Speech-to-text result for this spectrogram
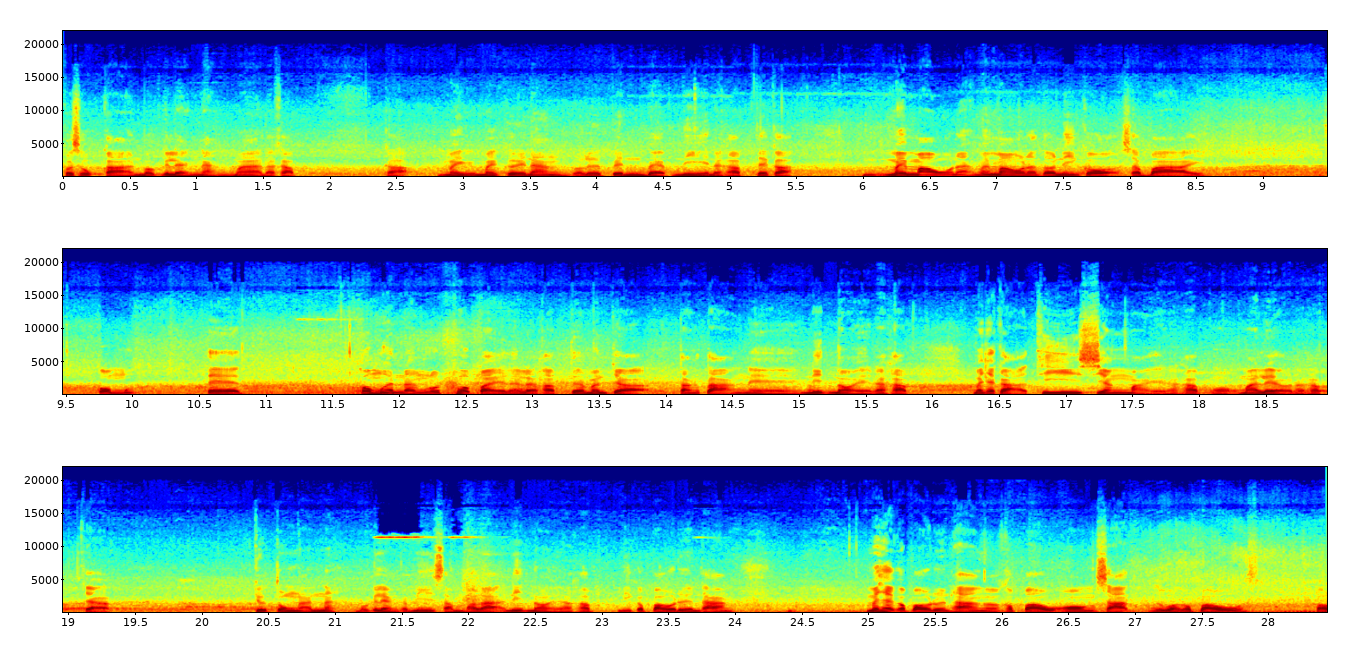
ประสบการณ์บอกกี่แหล่งหนังมากนะครับก็ไม่ไม่เคยนั่งก็เลยเป็นแบบนี้นะครับ แต่ก็ไม่เมานะไม่เมานะตอนนี้ก็สบายก็มุแต่ ก็เหมือนนั่งรถทั่วไปนั่นแหละครับ แต่มันจะต่างๆแน่นิดหน่อยนะครับบรรยากาศที่เชียงใหม่นะครับออกมาแล้วนะครับ จากจุดตรงนั้นนะบอกแหล่งก็มีสัมภาระนิดหน่อยนะครับ มีกระเป๋าเดินทาง ไม่ใช่กระเป๋าเดินทางกระเป๋าอองซัก หรือว่ากระเป๋ากระเป๋า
